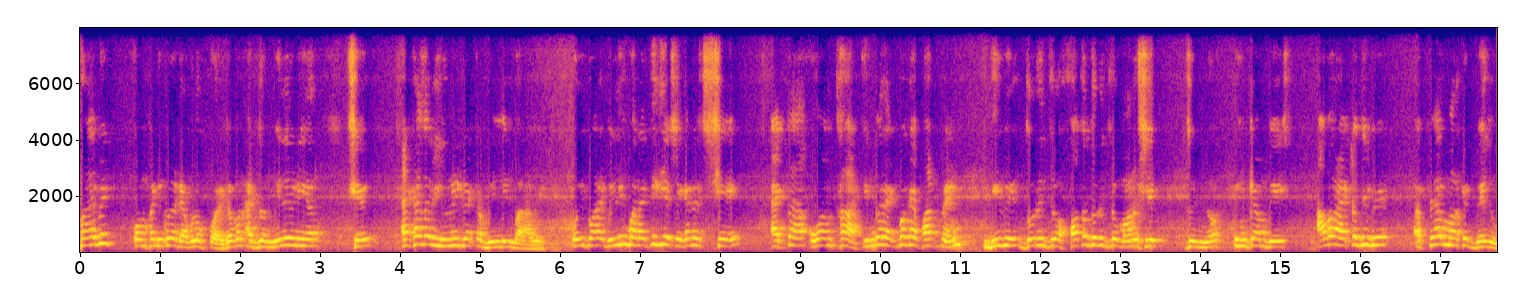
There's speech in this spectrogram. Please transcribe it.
প্রাইভেট কোম্পানিগুলো ডেভেলপ করে। যেমন একজন মিলিয়নিয়ার সে এক হাজার ইউনিটের একটা বিল্ডিং বানাবে। ওই বিল্ডিং বানাতে গিয়ে সেখানে সে একটা ওয়ান থার্ড কিংবা এক ভাগ অ্যাপার্টমেন্ট দিবে দরিদ্র হত দরিদ্র মানুষের জন্য ইনকাম বেস আবার একটা দিবে ফেয়ার মার্কেট ভ্যালু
